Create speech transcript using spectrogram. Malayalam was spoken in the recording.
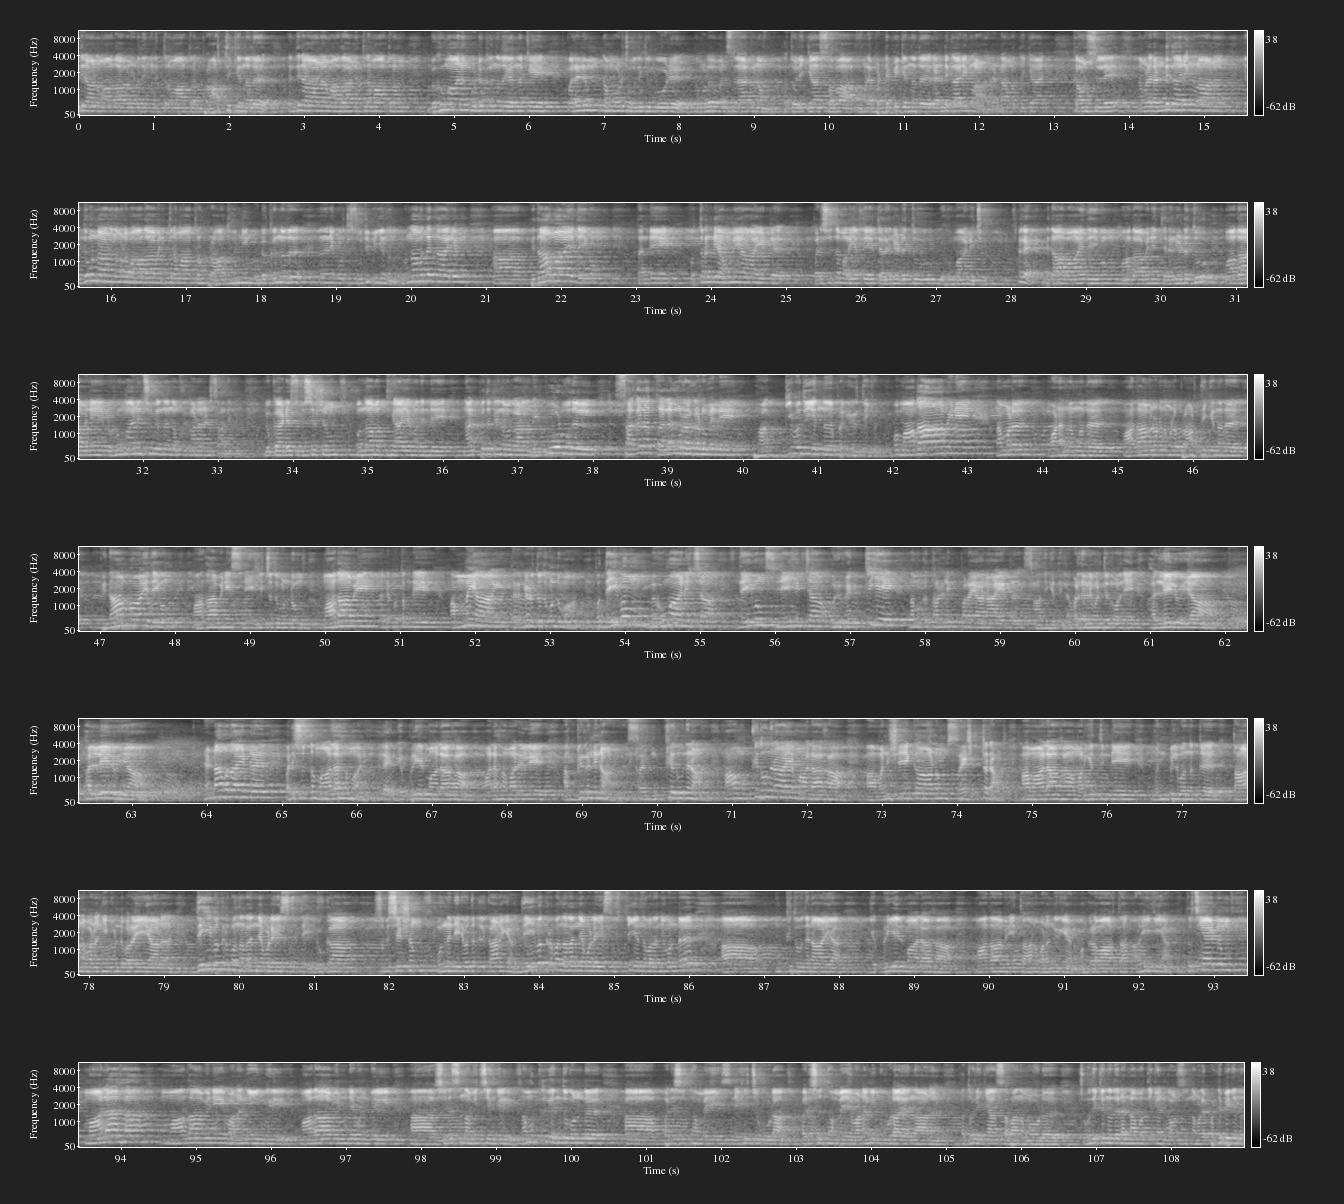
എന്തിനാണ് മാതാവിനോട് നിങ്ങൾ ഇത്രമാത്രം പ്രാർത്ഥിക്കുന്നത്? എന്തിനാണ് മാതാവിന് ഇത്രമാത്രം ബഹുമാനം കൊടുക്കുന്നത് എന്നൊക്കെ പലരും നമ്മോട് ചോദിക്കുമ്പോൾ നമ്മൾ മനസ്സിലാക്കണം. കത്തോലിക്ക സഭ നമ്മളെ പഠിപ്പിക്കുന്നത് രണ്ട് കാര്യങ്ങളാണ്. രണ്ടാമത്തേക്കാൻ കൗൺസിലെ നമ്മുടെ രണ്ട് കാര്യങ്ങളാണ്. എന്തുകൊണ്ടാണ് നമ്മൾ മാതാവിന് ഇത്രമാത്രം പ്രാധാന്യം കൊടുക്കുന്നത് എന്നതിനെക്കുറിച്ച് സൂചിപ്പിക്കുന്നത്? ഒന്നാമത്തെ കാര്യം പിതാവായ ദൈവം തന്റെ പുത്രന്റെ അമ്മയായിട്ട് പരിശുദ്ധ മറിയത്തെ തിരഞ്ഞെടുത്തു ബഹുമാനിച്ചു. അല്ലെ? പിതാവായ ദൈവം മാതാവിനെ തിരഞ്ഞെടുത്തു മാതാവിനെ ബഹുമാനിച്ചു എന്ന് നമുക്ക് കാണാനായിട്ട് സാധിക്കും. ലുക്കായുടെ സുവിശേഷം ഒന്നാം അധ്യായം അതിന്റെ നാൽപ്പത്തെട്ടിൽ നമുക്ക് കാണുന്നത് ഇപ്പോൾ മുതൽ സകല തലമുറകളും എന്നെ ഭാഗ്യവതി എന്ന് പ്രകീർത്തിക്കും അപ്പോൾ മാതാവിനെ നമ്മൾ വണങ്ങുന്നത് മാതാവിനോട് നമ്മൾ പ്രാർത്ഥിക്കുന്നത് പിതാവായ ദൈവം മാതാവിനെ സ്നേഹിച്ചതുകൊണ്ടും മാതാവിനെ തന്റെ പുത്രന്റെ അമ്മയായി തിരഞ്ഞെടുത്തത് കൊണ്ടുമാണ് അപ്പോൾ ദൈവം ബഹുമാനിച്ച ദൈവം സ്നേഹിച്ച ഒരു വ്യക്തിയെ നമുക്ക് തള്ളി പറയാനായിട്ട് സാധിക്കത്തില്ല. വളരെ വ്യക്തി എന്ന് പറഞ്ഞേ ഹല്ലേ ലുയാ ഹല്ലേ രണ്ടാമതായിട്ട് പരിശുദ്ധ മാലാഹമാരി അല്ലെ? ഗബ്രിയൽ മാലാഹ മാലാഹമാരല്ലേ? അഗ്രഗണ്യനാണ് മുഖ്യദൂതനാണ്. ആ മുഖ്യദൂതനായ മാലാഹ ആ മനുഷ്യനെക്കാളും ശ്രേഷ്ഠരാണ്. ആ മാലാഹ മറിയത്തിന്റെ മുൻപിൽ വന്നിട്ട് താണു വണങ്ങിക്കൊണ്ട് പറയുകയാണ് ദൈവകൃപ നിറഞ്ഞവളെ സുസ്തി ലുക സുവിശേഷം ഒന്നിന്റെ ഇരുപത്തെട്ടിൽ കാണുകയാണ് ദൈവകൃപ നിറഞ്ഞവളെ സുസ്തി എന്ന് പറഞ്ഞുകൊണ്ട് ആ മുഖ്യദൂതനായ ഗബ്രിയൽ മാലാഹ മാതാവിനെ താണു വണങ്ങുകയാണ് മംഗളവാർത്ത അറിയിക്കുകയാണ്. തീർച്ചയായിട്ടും മാലാഹ മാതാവിനെ വണങ്ങിയെങ്കിൽ മാതാവിന്റെ മുൻപിൽ ശിരസ് നമിച്ചെങ്കിൽ നമുക്ക് എന്തുകൊണ്ട് പരിശുദ്ധമ്മയെ സ്നേഹിച്ചുകൂടാ പരിശുദ്ധമ്മയെ വണങ്ങിക്കൂടാ എന്നാണ് കത്തോലിക്ക സഭ നമ്മളോട് ചോദിക്കുന്നത്. രണ്ടാമത്തെ കൗൺസിൽ നമ്മളെ പഠിപ്പിക്കുന്നത്.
